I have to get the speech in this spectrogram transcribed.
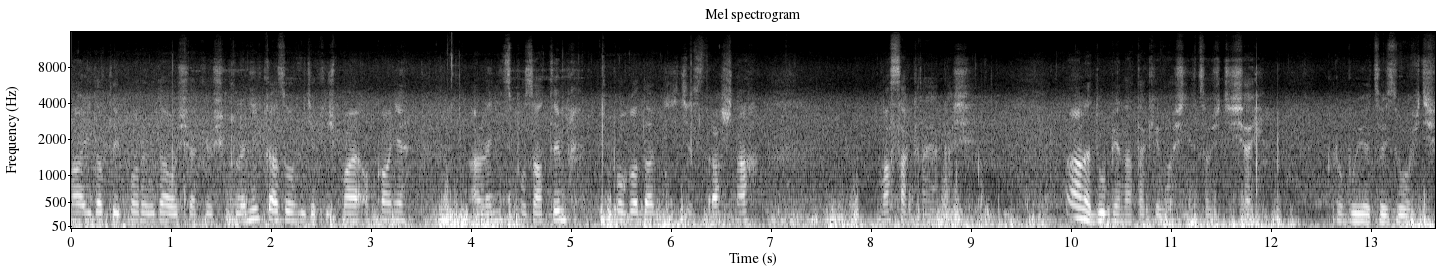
No i do tej pory udało się jakiegoś klenika złowić, jakieś małe okonie, ale nic poza tym. Pogoda widzicie straszna. Masakra jakaś. Ale dłubię na takie właśnie coś dzisiaj. Próbuję coś złowić.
